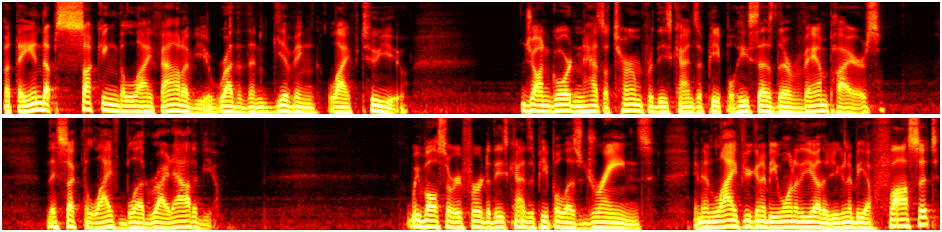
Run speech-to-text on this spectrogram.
but they end up sucking the life out of you rather than giving life to you. Jon Gordon has a term for these kinds of people. He says they're vampires. They suck the lifeblood right out of you. We've also referred to these kinds of people as drains. And in life, you're going to be one or the other. You're going to be a faucet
